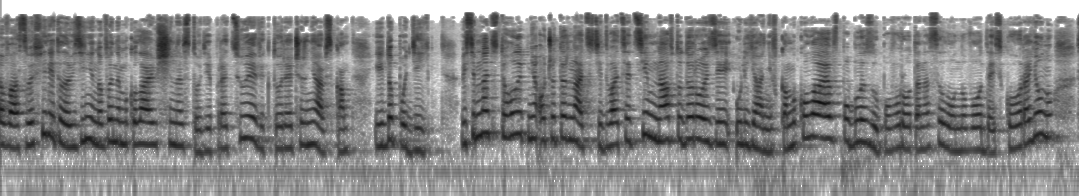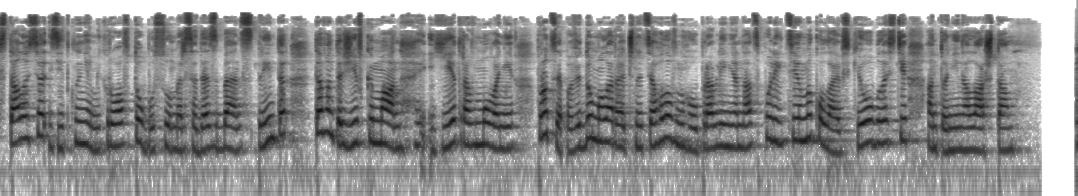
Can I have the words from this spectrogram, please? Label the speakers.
Speaker 1: Вітаю вас в ефірі телевізійні новини Миколаївщини. В студії працює Вікторія Чернявська. І до подій. 18 липня о 14.27 на автодорозі Ульянівка-Миколаїв поблизу поворота на село Новоодеського району сталося зіткнення мікроавтобусу Мерседес-Бенц Спрінтер та вантажівки МАН. Є травмовані. Про це повідомила речниця головного управління Нацполіції в Миколаївській області Антоніна Лашта.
